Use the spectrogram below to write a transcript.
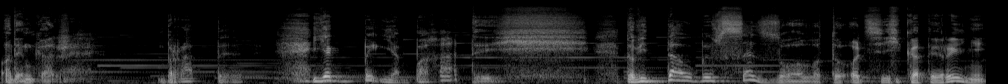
Один каже, брате, якби я багатий, то віддав би все золото оцій Катерині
